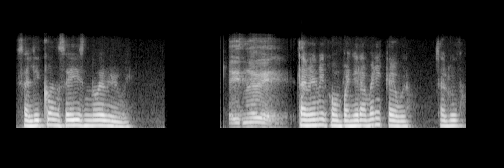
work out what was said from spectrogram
Salí con 6-9, güey. 6-9. También mi compañera América, güey. Saludo.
